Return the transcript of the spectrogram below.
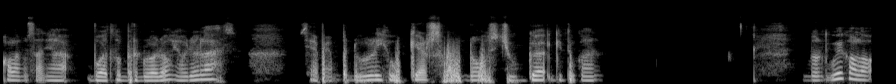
Kalau misalnya buat lo berdua dong ya udahlah. Siapa yang peduli, who cares, who knows juga gitu kan. Menurut gue kalau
